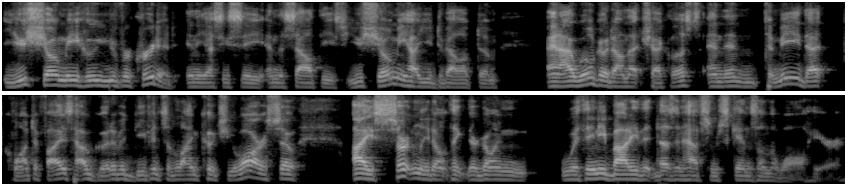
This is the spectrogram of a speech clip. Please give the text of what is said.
you show me who you've recruited in the SEC and the Southeast. You show me how you developed them, and I will go down that checklist. And then to me, that quantifies how good of a defensive line coach you are. So I certainly don't think they're going with anybody that doesn't have some skins on the wall here.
